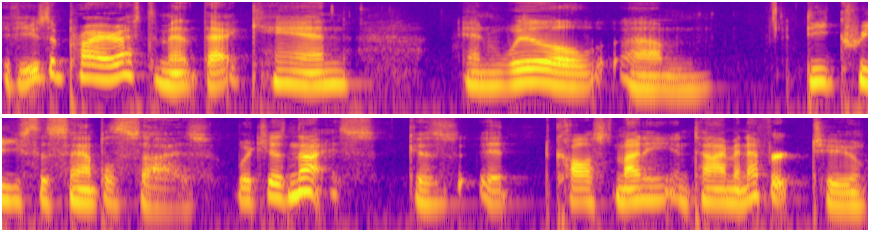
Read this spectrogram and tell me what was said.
If you use a prior estimate, that can and will um, decrease the sample size, which is nice because it costs money and time and effort to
